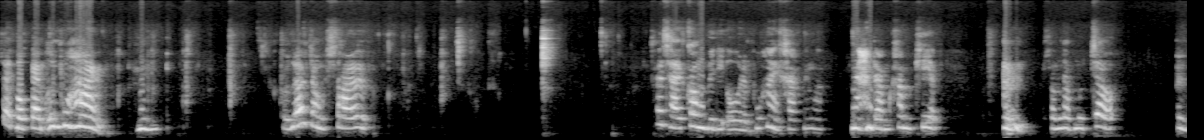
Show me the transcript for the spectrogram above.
ใส่โปรแกรมอื่นผู้ให้ก็เลิกจังใช้ถ้าใช้กล้องวิดีโอแต่ผู้ให้คักนี่ว่าหน้าดำค่ำเครียดสำหรับมุเจ้า อืม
